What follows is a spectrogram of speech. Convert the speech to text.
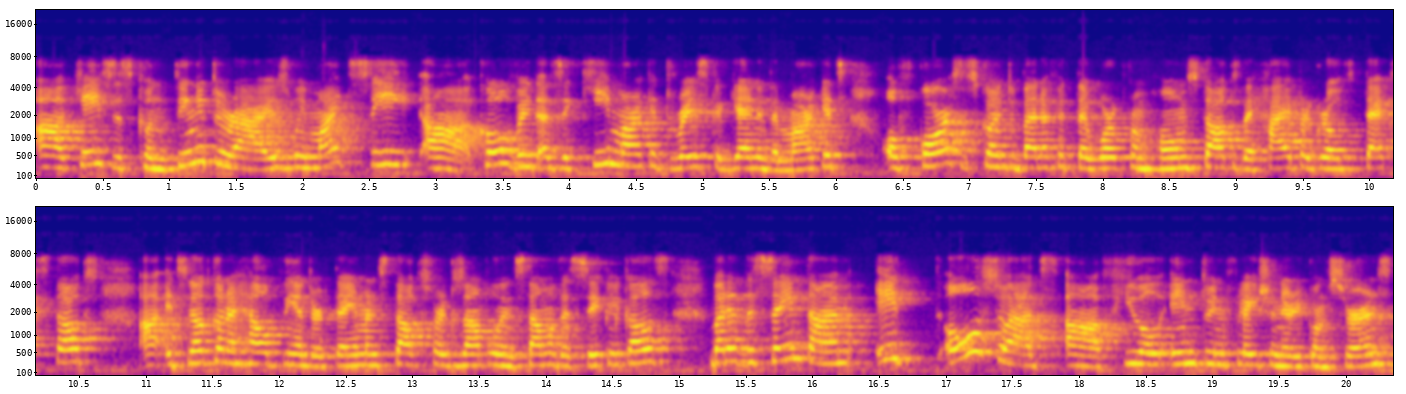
uh, cases continue to rise, we might see uh, COVID as a key market risk again in the markets. Of course, it's going to benefit the work from home stocks, the hyper growth tech stocks. Uh, it's not going to help the entertainment stocks, for example, in some of the cyclicals. But at the same time, it also adds uh, fuel into inflationary concerns.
